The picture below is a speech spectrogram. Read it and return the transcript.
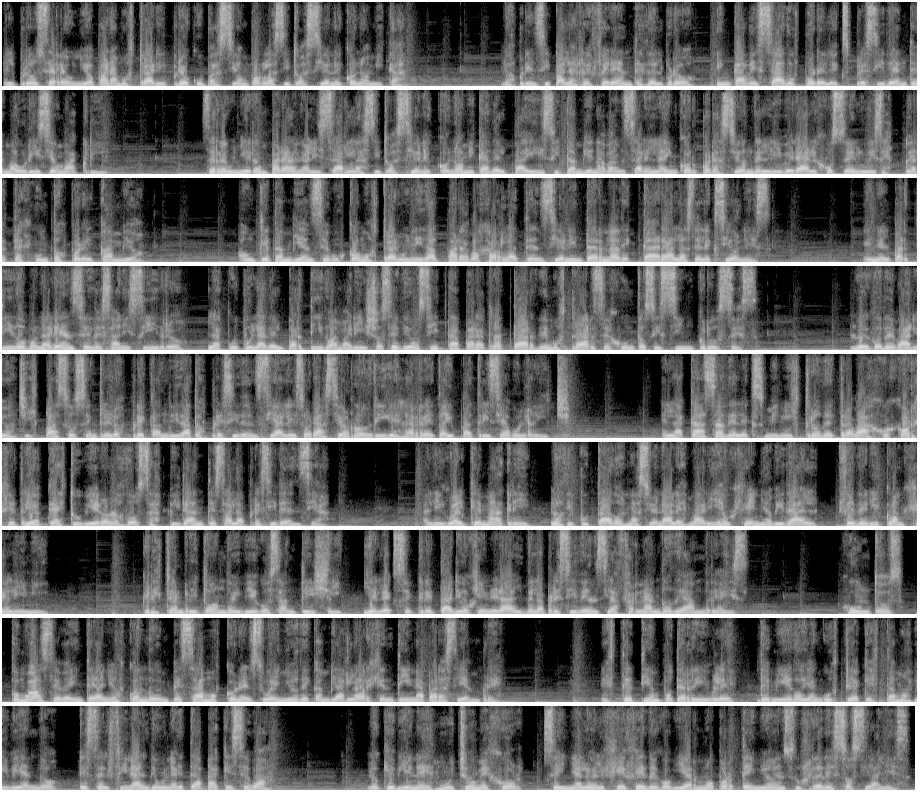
El PRO se reunió para mostrar preocupación por la situación económica. Los principales referentes del PRO, encabezados por el expresidente Mauricio Macri, se reunieron para analizar la situación económica del país y también avanzar en la incorporación del liberal José Luis Esperta Juntos por el Cambio. Aunque también se buscó mostrar unidad para bajar la tensión interna de cara a las elecciones. En el partido bonaerense de San Isidro, la cúpula del Partido Amarillo se dio cita para tratar de mostrarse juntos y sin cruces. Luego de varios chispazos entre los precandidatos presidenciales Horacio Rodríguez Larreta y Patricia Bullrich. En la casa del exministro de Trabajo Jorge Triaca estuvieron los dos aspirantes a la presidencia. Al igual que Macri, los diputados nacionales María Eugenia Vidal, Federico Angelini, Cristian Ritondo y Diego Santilli, y el ex secretario general de la presidencia Fernando de Andrés. Juntos, como hace 20 años cuando empezamos con el sueño de cambiar la Argentina para siempre. Este tiempo terrible, de miedo y angustia que estamos viviendo, es el final de una etapa que se va. Lo que viene es mucho mejor, señaló el jefe de gobierno porteño en sus redes sociales.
